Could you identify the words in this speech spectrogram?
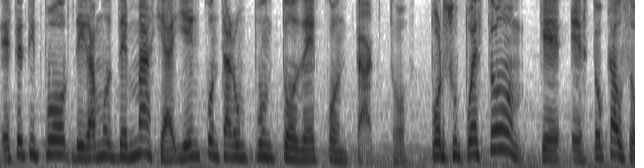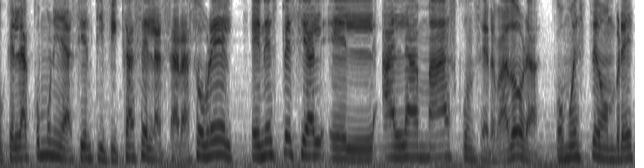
este tipo, digamos, de magia y encontrar un punto de contacto. Por supuesto que esto causó que la comunidad científica se lanzara sobre él, en especial el ala más conservadora, como este hombre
